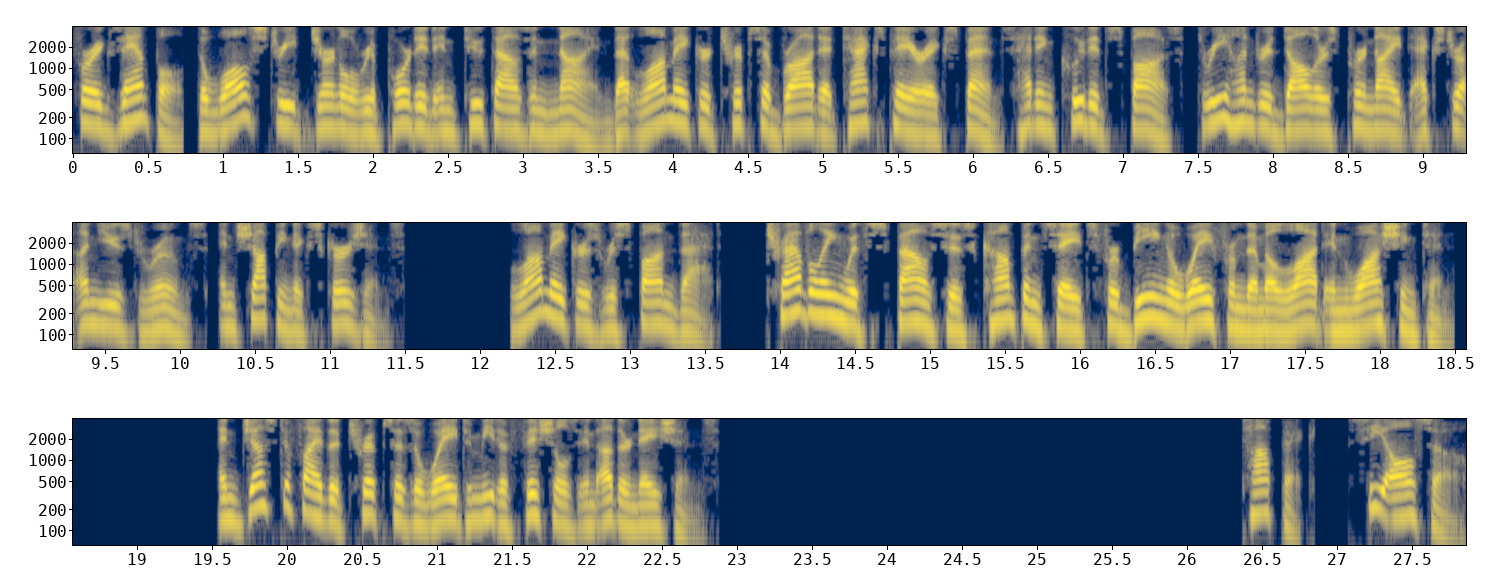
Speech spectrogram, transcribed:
For example, The Wall Street Journal reported in 2009 that lawmaker trips abroad at taxpayer expense had included spas, $300 per night extra unused rooms, and shopping excursions. Lawmakers respond that, "...traveling with spouses compensates for being away from them a lot in Washington," and justify the trips as a way to meet officials in other nations. See also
